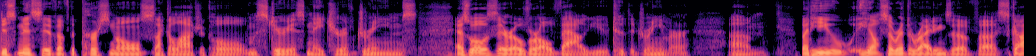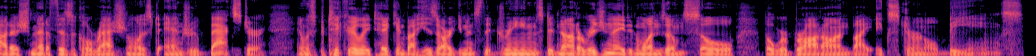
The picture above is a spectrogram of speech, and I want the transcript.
dismissive of the personal, psychological, mysterious nature of dreams, as well as their overall value to the dreamer. Um, but he he also read the writings of uh, Scottish metaphysical rationalist Andrew Baxter and was particularly taken by his arguments that dreams did not originate in one's own soul, but were brought on by external beings.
